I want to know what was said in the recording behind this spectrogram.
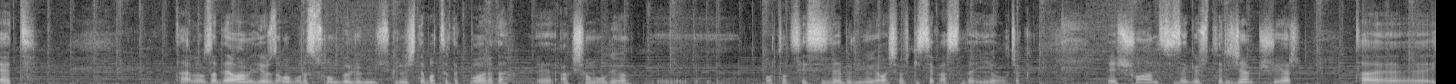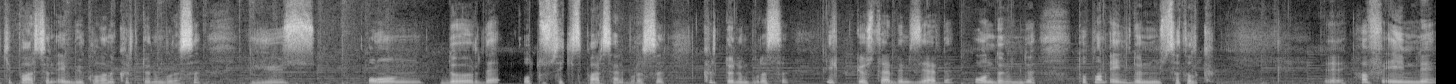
Evet. Tarlamıza devam ediyoruz ama burası son bölümümüz. Güneşte batırdık bu arada. Ee, akşam oluyor. Ee, ortalık sessizliğe bürünüyor. Yavaş yavaş gitsek aslında iyi olacak. Ee, şu an size göstereceğim şu yer ta, e, iki parçanın en büyük olanı 40 dönüm burası. 114'e 38 parsel burası. 40 dönüm burası. İlk gösterdiğimiz yerde 10 dönümdü. Toplam 50 dönümümüz satılık. E, hafif eğimli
